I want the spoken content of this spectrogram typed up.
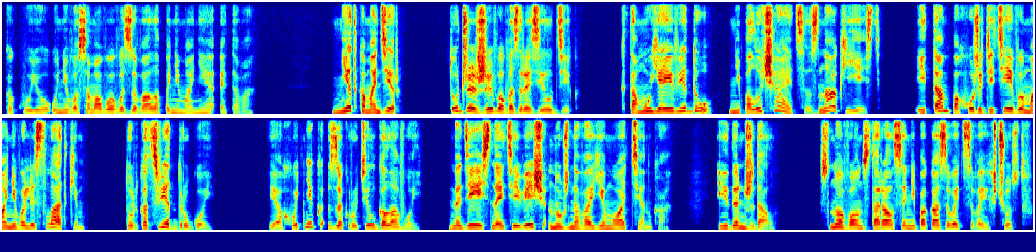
какую у него самого вызывало понимание этого. «Нет, командир!» Тут же живо возразил Дик. «К тому я и веду. Не получается, знак есть. И там, похоже, детей выманивали сладким, только цвет другой». И охотник закрутил головой надеясь найти вещь нужного ему оттенка. Иден ждал. Снова он старался не показывать своих чувств.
